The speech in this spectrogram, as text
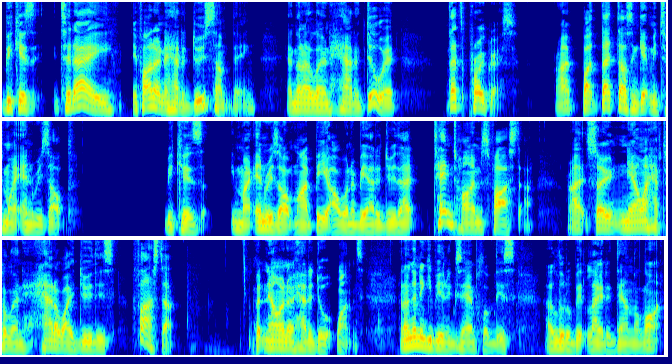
because today, if I don't know how to do something and then I learn how to do it, that's progress, right? But that doesn't get me to my end result because my end result might be I want to be able to do that 10 times faster, right? So now I have to learn how do I do this faster. But now I know how to do it once. And I'm going to give you an example of this a little bit later down the line.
